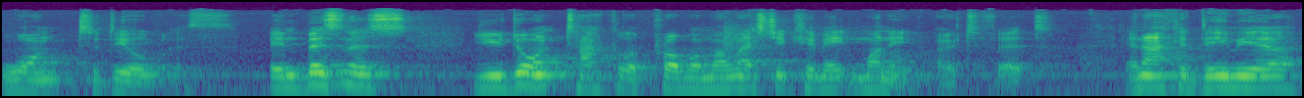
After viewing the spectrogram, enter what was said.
want to deal with. In business, you don't tackle a problem unless you can make money out of it. In academia,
